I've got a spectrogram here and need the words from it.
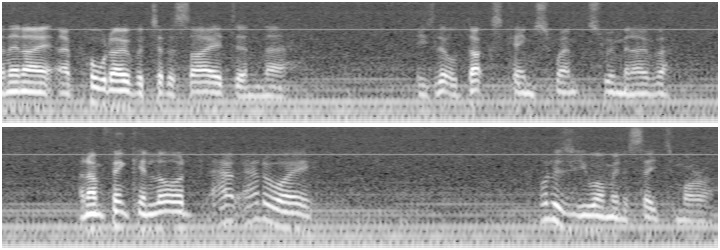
And then I, I pulled over to the side, and uh, these little ducks came swim, swimming over. And I'm thinking, Lord, how, how do I? What is it you want me to say tomorrow?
